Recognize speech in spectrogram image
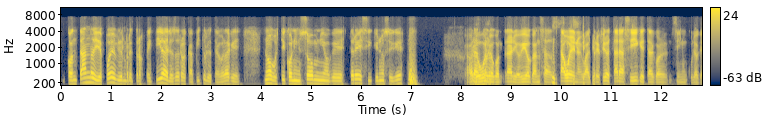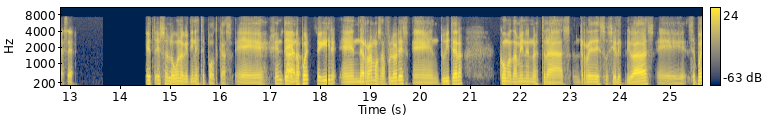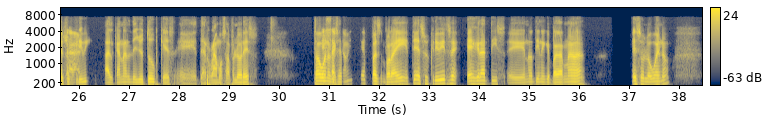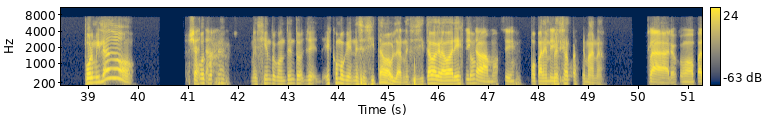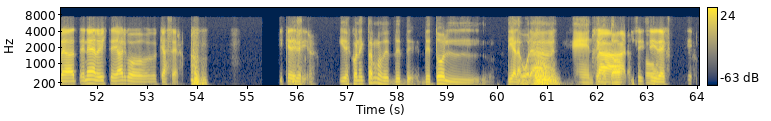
contando y después en retrospectiva de los otros capítulos, ¿te acordás que no, que estoy con insomnio, que estrés y que no sé qué? Ahora todo lo contrario, vivo cansado. Está bueno igual, prefiero estar así que estar sin un culo que hacer. Eso es lo bueno que tiene este podcast. Eh, gente, nos pueden seguir en Derramos a Flores en Twitter, como también en nuestras redes sociales privadas. Eh, se pueden suscribir al canal de YouTube que es eh, de Ramos a Flores. Está bueno que se pasen por ahí. Tiene que suscribirse, es gratis, eh, no tiene que pagar nada. Eso es lo bueno. Por mi lado, ya otra vez me siento contento. Es como que necesitaba hablar, necesitaba grabar esto sí. como para empezar la semana. Claro, como para tener, viste, algo que hacer. y qué decir y desconectarnos de, de, de, todo el día laboral, gente, claro, sí, sí, e,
